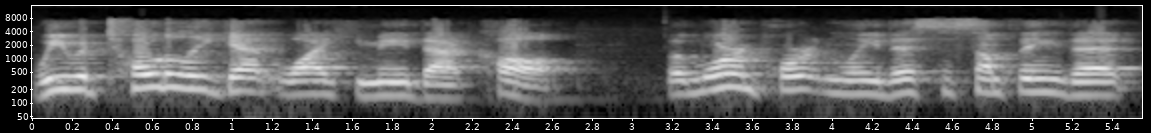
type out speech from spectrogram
we would totally get why he made that call. But more importantly, this is something that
